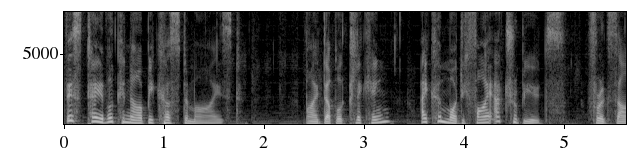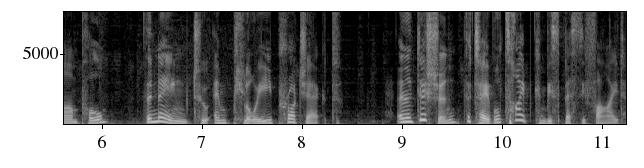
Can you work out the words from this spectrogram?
This table can now be customised. By double-clicking, I can modify attributes, for example, the name to Employee Project. In addition, the table type can be specified,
